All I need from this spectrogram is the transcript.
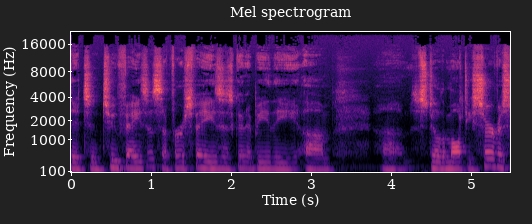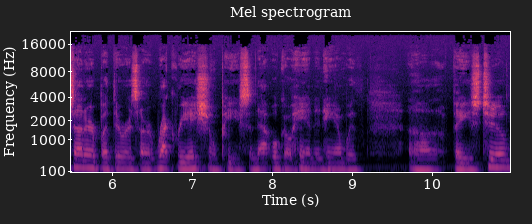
it's in two phases. The first phase is going to be the um, uh, still the multi-service center, but there is a recreational piece, and that will go hand in hand with uh, phase two,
